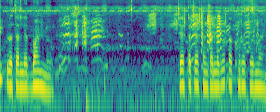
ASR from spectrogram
इकडं चालल्यात भांडणं. चेष्टा चेष्टा चालल्या बरं का? खरोखर नाही.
